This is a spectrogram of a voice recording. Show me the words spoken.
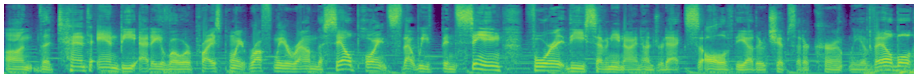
on the 10th and be at a lower price point, roughly around the sale points that we've been seeing for the 7900X, all of the other chips that are currently available,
